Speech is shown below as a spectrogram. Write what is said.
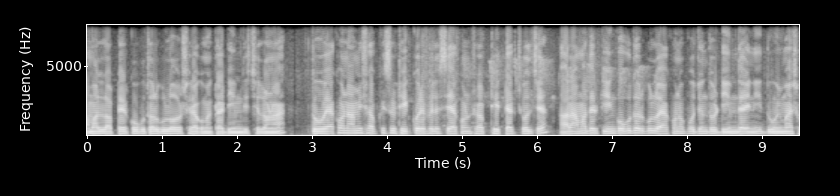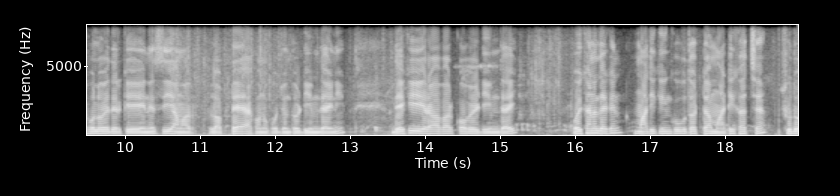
আমার লফটের কবুতরগুলো সেরকম একটা ডিম দিচ্ছিল না। তো এখন আমি সব কিছু ঠিক করে ফেলেছি, এখন সব ঠিকঠাক চলছে। আর আমাদের কিং কবুতরগুলো এখনও পর্যন্ত ডিম দেয়নি। দুই মাস হলো এদেরকে এনেছি আমার লফটে, এখনও পর্যন্ত ডিম দেয়নি। দেখি এরা আবার কবে ডিম দেয়। ওইখানে দেখেন মাদি কিং কবুতরটা মাটি খাচ্ছে। শুধু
